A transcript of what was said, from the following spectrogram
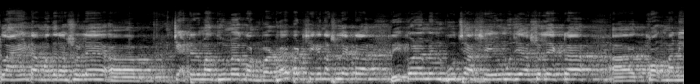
ক্লায়েন্ট আমাদের আসলে চ্যাটের মাধ্যমে কনভার্ট হয় বাট সেখানে আসলে একটা রিকোয়ারমেন্ট বুঝা সেই অনুযায়ী আসলে একটা মানে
